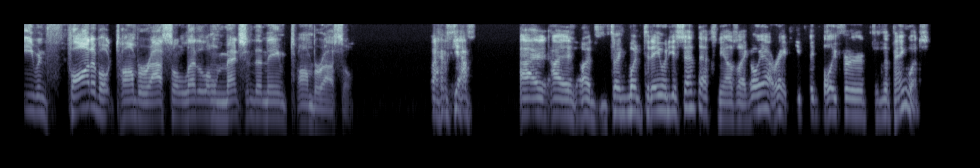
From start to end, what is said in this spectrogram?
even thought about Tom Barrasso, let alone mention the name Tom Barrasso? Yeah, I I, I think when today when you sent that to me, I was like, oh yeah, right, he played bully for the Penguins.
